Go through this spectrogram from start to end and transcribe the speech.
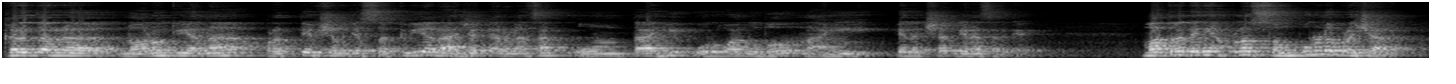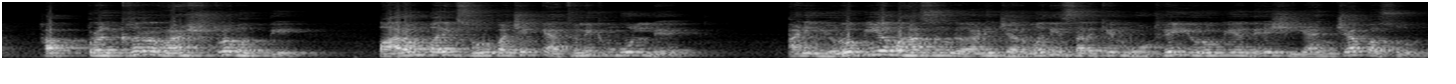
खरं तर नॉरोकी यांना प्रत्यक्ष म्हणजे सक्रिय राजकारणाचा कोणताही पूर्वानुभव नाही हे लक्षात घेण्यासारखं आहे. मात्र त्यांनी आपला संपूर्ण प्रचार हा प्रखर राष्ट्रभक्ती पारंपरिक स्वरूपाची कॅथोलिक मूल्ये आणि युरोपीय महासंघ आणि जर्मनी सारखे मोठे युरोपीय देश यांच्यापासून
